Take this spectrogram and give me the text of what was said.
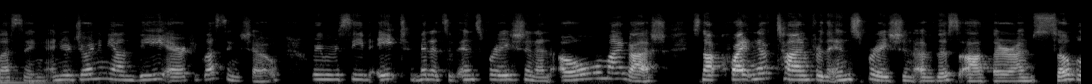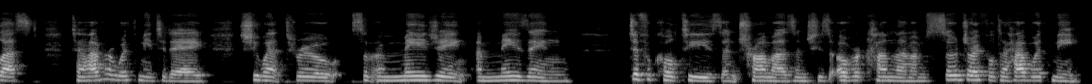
Glessing, and you're joining me on The Erica Glessing Show, where we receive eight minutes of inspiration. And oh my gosh, it's not quite enough time for the inspiration of this author. I'm so blessed to have her with me today. She went through some amazing, amazing difficulties and traumas and she's overcome them. I'm so joyful to have with me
